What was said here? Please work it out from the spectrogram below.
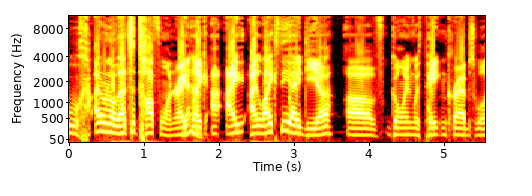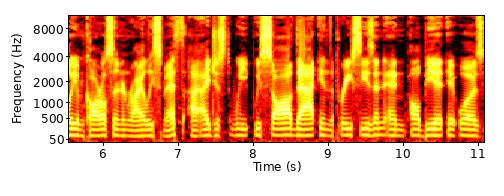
Ooh, I don't know. That's a tough one, right? Yeah. Like I, I like the idea of going with Peyton Krebs, William Karlsson, and Reilly Smith. I, I just we we saw that in the preseason, and albeit it was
